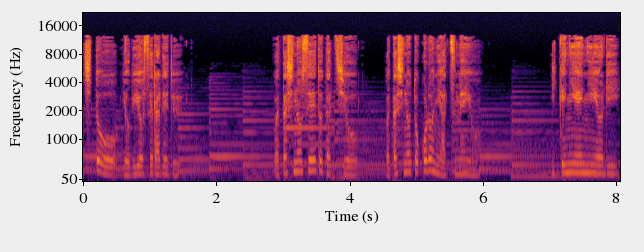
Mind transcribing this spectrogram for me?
地とを呼び寄せられる。私の生徒たちを私のところに集めよ。生贄により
